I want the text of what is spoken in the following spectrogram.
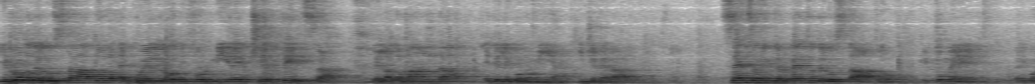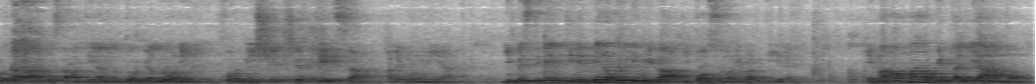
il ruolo dello Stato è quello di fornire certezza della domanda e dell'economia in generale. Senza un intervento dello Stato, che come ricordava questa mattina il dottor Galloni, fornisce certezza all'economia, gli investimenti, nemmeno quelli privati, possono ripartire. E mano a mano che tagliamo,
